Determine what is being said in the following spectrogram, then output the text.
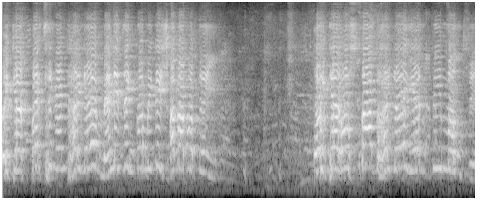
ওইটার প্রেসিডেন্ট হইলে ম্যানেজিং কমিটির সভাপতি ওইটার উস্তাদ হইল এমপি মন্ত্রী।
